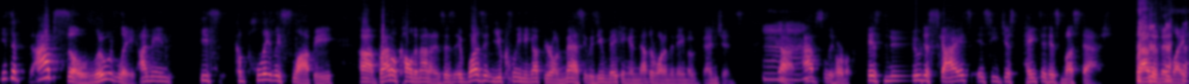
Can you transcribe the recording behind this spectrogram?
He's a absolutely. I mean, he's completely sloppy. Uh, Brattle called him out on it. Says it wasn't you cleaning up your own mess; it was you making another one in the name of vengeance. Yeah, Mhm. absolutely horrible. His new disguise is he just painted his mustache rather than like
